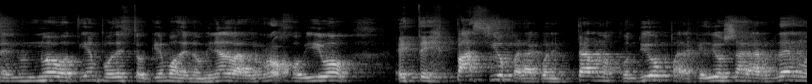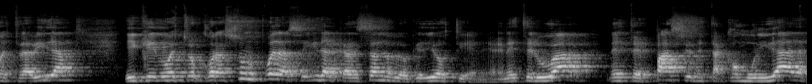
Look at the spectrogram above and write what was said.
en un nuevo tiempo de esto que hemos denominado al rojo vivo, este espacio para conectarnos con Dios, para que Dios haga arder nuestra vida y que nuestro corazón pueda seguir alcanzando lo que Dios tiene. En este lugar, en este espacio, en esta comunidad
